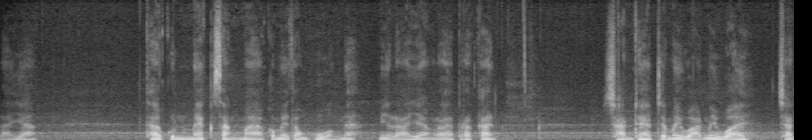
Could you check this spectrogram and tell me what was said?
หลายอย่าง ถ้าคุณแม็กสั่งมาก็ไม่ต้องห่วงนะ มีหลายอย่างหลายประการ ฉันแทบจะไม่หวาดไม่ไหว ฉัน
